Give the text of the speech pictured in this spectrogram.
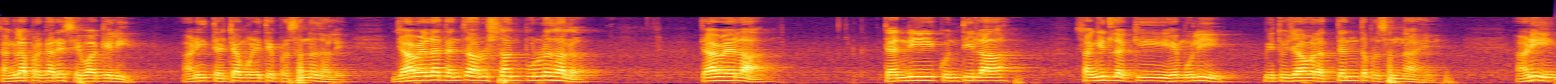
चांगल्या प्रकारे सेवा केली आणि त्याच्यामुळे ते प्रसन्न झाले. ज्या वेळेला त्यांचं अनुष्ठान पूर्ण झालं त्यावेळेला त्यांनी कुंतीला सांगितलं की हे मुली मी तुझ्यावर अत्यंत प्रसन्न आहे. आणि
